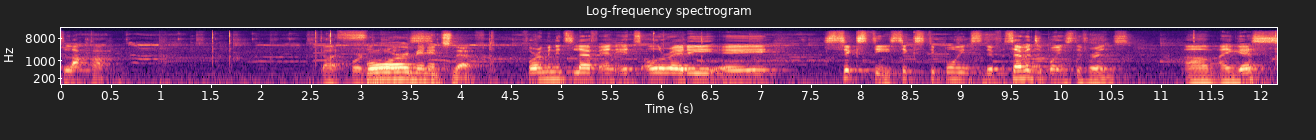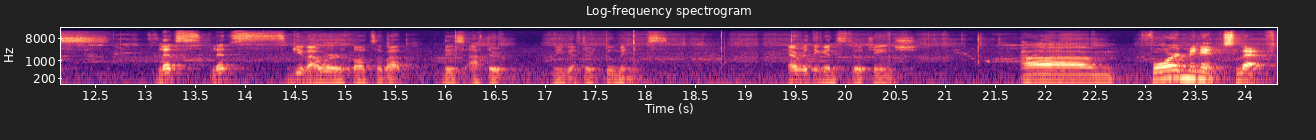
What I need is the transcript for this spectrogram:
Flaka got 14 Four kills. minutes left. Four minutes left, and it's already a 60, 60 points, dif- 70 points difference. Um, I guess let's let's give our thoughts about this after maybe after two minutes. Everything can still change. Um, four minutes left.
